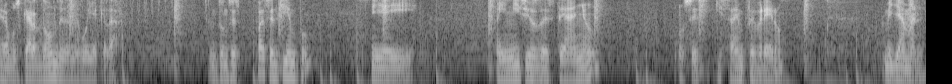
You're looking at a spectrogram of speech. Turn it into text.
era buscar dónde me voy a quedar. Entonces pasa el tiempo y a inicios de este año, no sé si quizá en febrero, me llaman.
